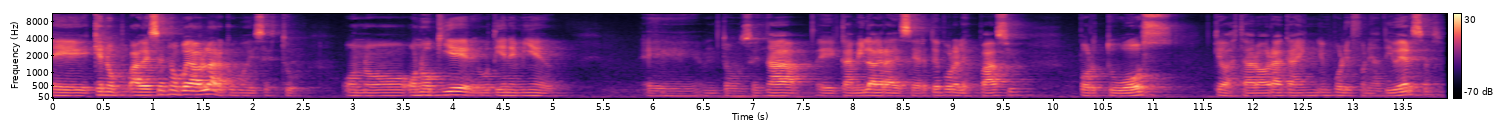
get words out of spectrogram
eh, que no, a veces no puede hablar, como dices tú, o no, o no quiere o tiene miedo. Eh, entonces, nada, eh, Camila, agradecerte por el espacio, por tu voz, que va a estar ahora acá en, en Polifonías Diversas.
